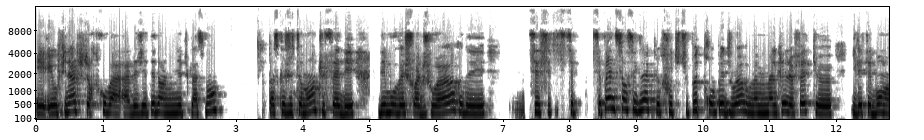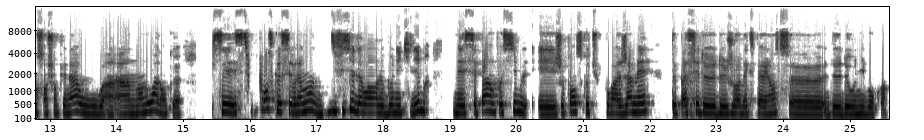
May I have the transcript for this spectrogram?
et, au final, tu te retrouves à, à, végéter dans le milieu de classement parce que justement, tu fais des, des mauvais choix de joueurs. Des... C'est pas une science exacte le foot. Tu peux te tromper de joueur même malgré le fait qu'il était bon dans son championnat ou à, à un endroit. Donc, euh, c'est, je pense que c'est vraiment difficile d'avoir le bon équilibre, mais c'est pas impossible. Et je pense que tu pourras jamais te passer de, de joueurs d'expérience euh, de, de haut niveau, quoi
